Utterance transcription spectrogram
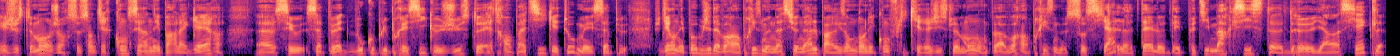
Et justement, genre, se sentir concerné par la guerre, euh, ça peut être beaucoup plus précis que juste être empathique et tout. Mais ça peut. Je veux dire, on n'est pas obligé d'avoir un prisme national, par exemple, dans les conflits qui régissent le monde. On peut avoir un prisme social, tel des petits marxistes d'il y a un siècle,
